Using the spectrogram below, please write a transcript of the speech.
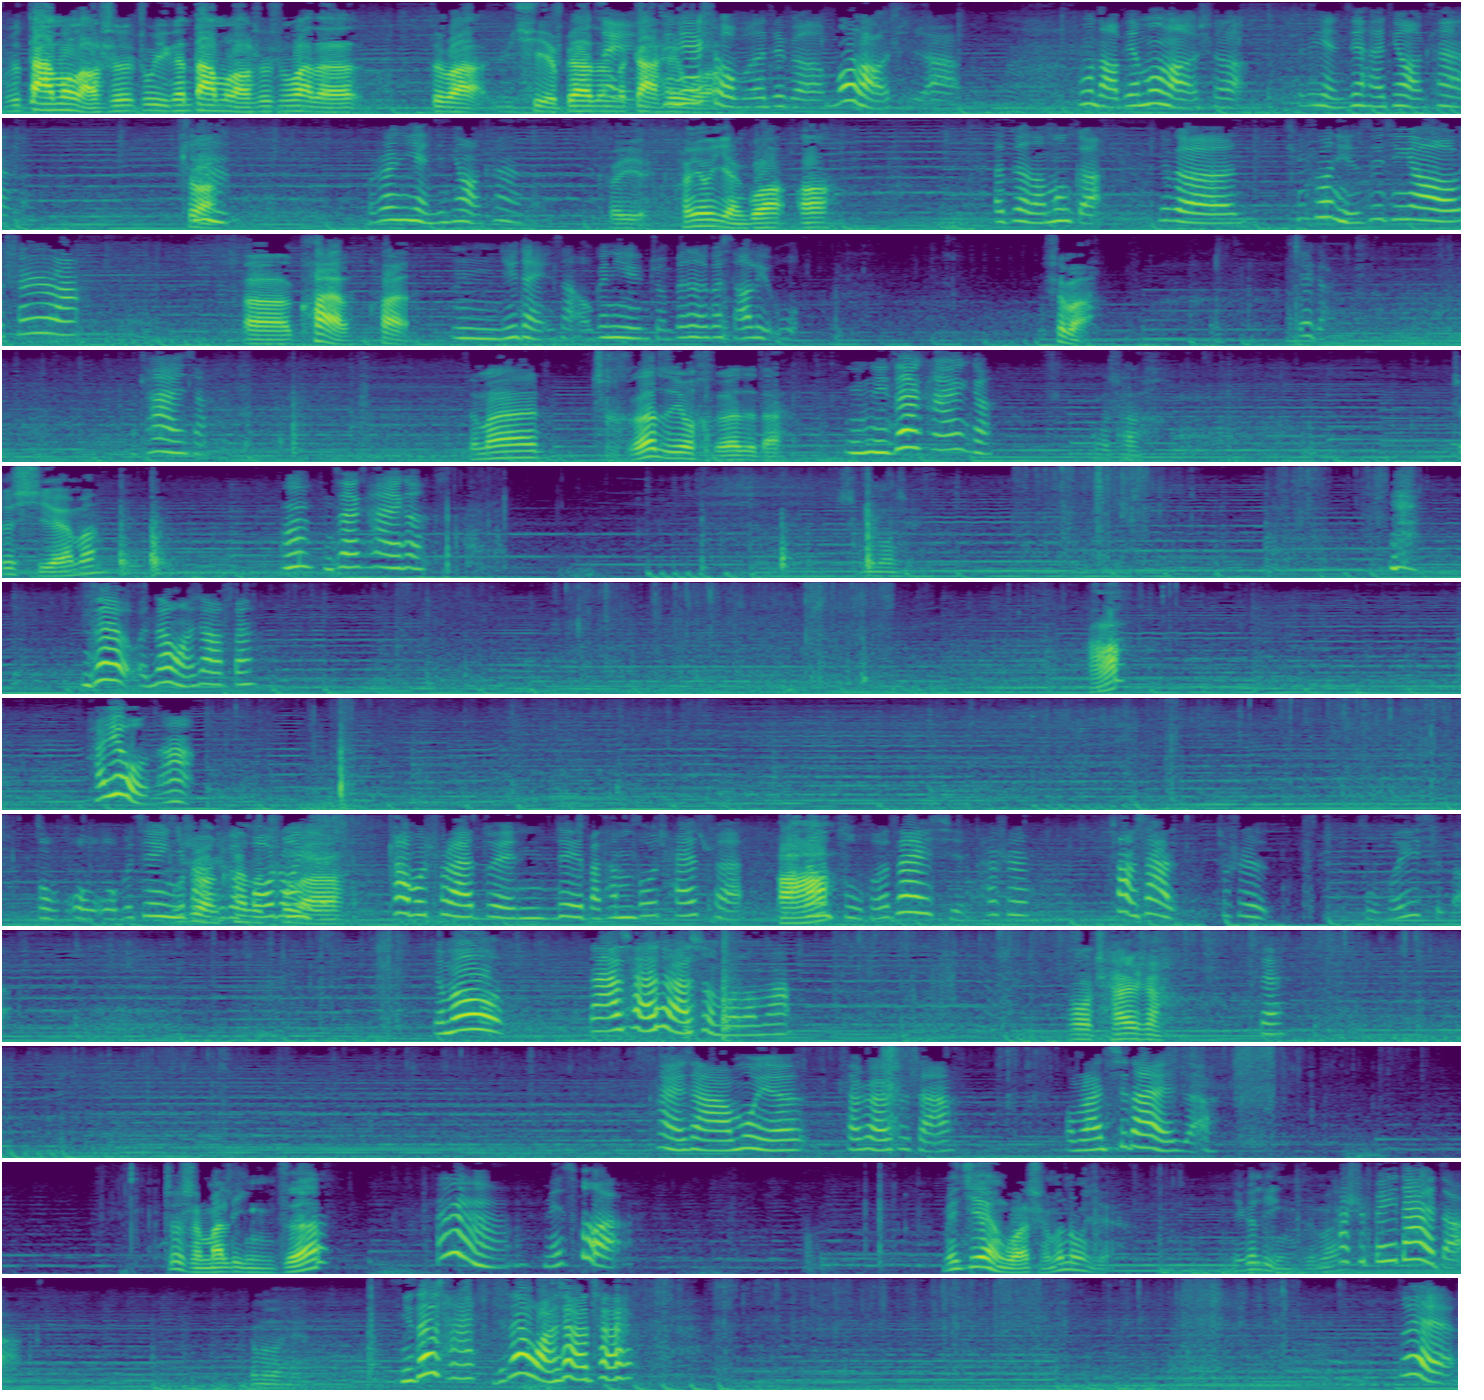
我说大梦老师，注意跟大梦老师说话的，对吧？语气不要这么对，尬黑今天是我我。们的这个孟老师啊，孟导变孟老师了，这个眼镜还挺好看的。是吧？嗯我说你眼睛挺好看的。可以，很有眼光啊。啊，对了，孟哥，那个听说你最近要生日啦？呃，快了，快了，嗯，你等一下，我给你准备了个小礼物，是吧？这个，你看一下，怎么盒子又盒子的？你你再看一个，我操！这鞋吗？嗯，你再看一个，什么东西？你再你再往下翻，啊？还有呢。我我我不建议你把这个包装也看不出来，对你得把它们都拆出来，然后啊？组合在一起，它是上下就是组合一起的。有没有大家猜出来什么了吗？帮我拆一下。对看一下莫言猜出来是啥？我们来期待一下。这什么领子？嗯，没错，没见过，什么东西？一个领子吗它？是背带的。什么东西？你再猜，你再往下猜。对，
